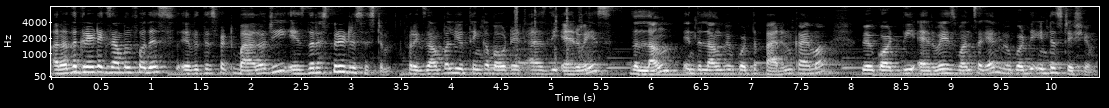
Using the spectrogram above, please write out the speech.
Another great example for this eh, with respect to biology is the respiratory system. For example, you think about it as the airways, the lung. In the lung, we've got the parenchyma, we've got the airways once again, we've got the interstitium.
